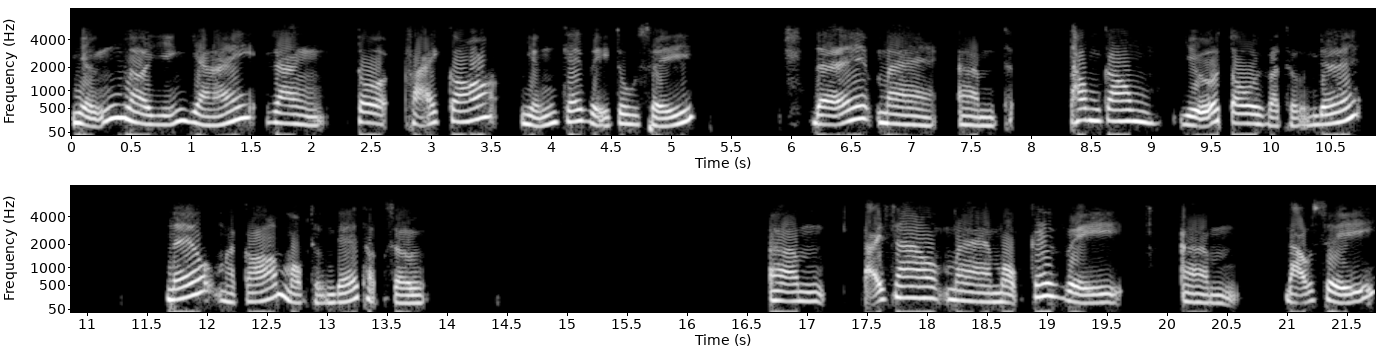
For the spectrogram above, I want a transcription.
những lời diễn giải rằng tôi phải có những cái vị tu sĩ để mà à, thông công giữa tôi và thượng đế. Nếu mà có một thượng đế thật sự. Um, tại sao mà một cái vị um, đạo sĩ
